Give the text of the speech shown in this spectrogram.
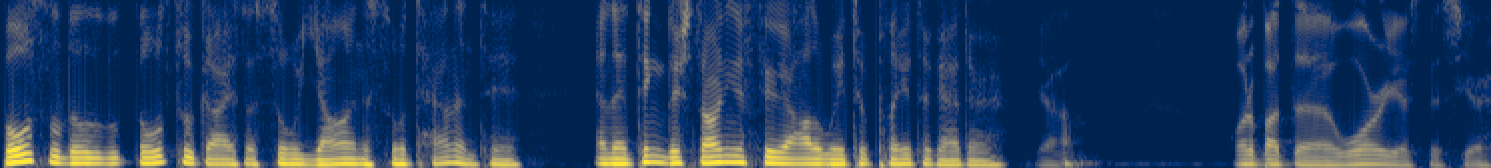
both of those those two guys are so young and so talented, and I think they're starting to figure out a way to play together. Yeah. What about the Warriors this year?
